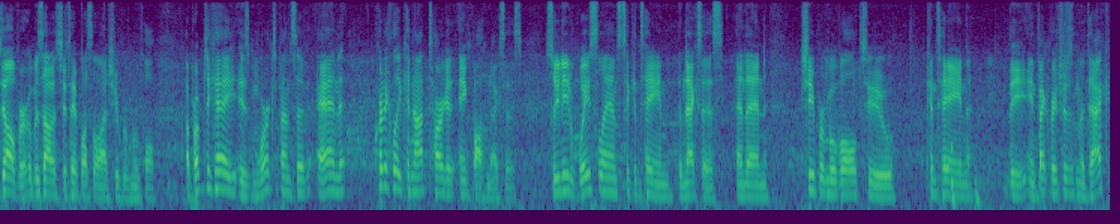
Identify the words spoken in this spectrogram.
Delver, Umezawa's Jitte plus a lot of cheap removal. Abrupt Decay is more expensive and critically cannot target Inkmoth Nexus. So you need Wastelands to contain the Nexus and then cheap removal to contain the infect creatures in the deck,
